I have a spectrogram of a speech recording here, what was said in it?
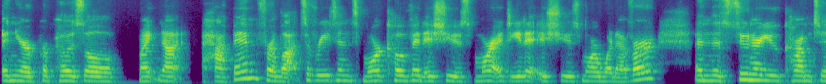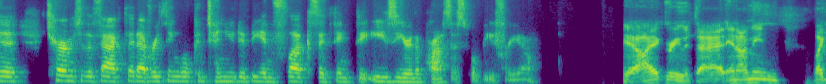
in your proposal might not happen for lots of reasons more covid issues more data issues more whatever. And the sooner you come to terms with the fact that everything will continue to be in flux i think the easier the process will be for you. Yeah i agree with that. And i mean like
